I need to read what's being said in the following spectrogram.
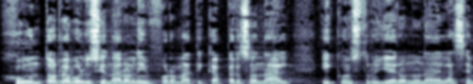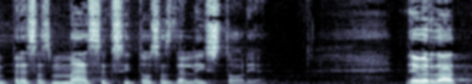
Juntos revolucionaron la informática personal y construyeron una de las empresas más exitosas de la historia. De verdad.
